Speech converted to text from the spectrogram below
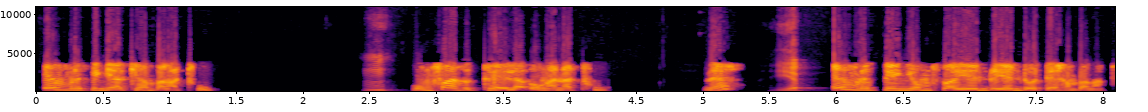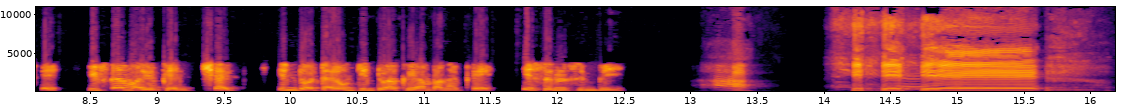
Everything yakhe ihamba nga-two Mm. umfazi kuphela ongana two ne? Yep. everything yomfa yendoda ihamba ngaphela if ever you can check indoda yonke into yakhe ihamba ngephela esemzimbeni Ah.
